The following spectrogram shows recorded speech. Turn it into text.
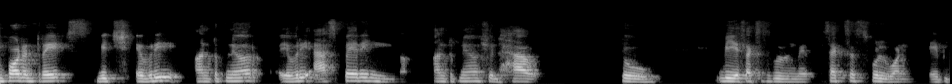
இம்பார்ட்டன்ட் ட்ரைட்ஸ் விச் எவ்ரி அண்டர்பிரினர் எவ்ரி ஆஸ்பைரிங் entrepreneur should have to be a successful successful one maybe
